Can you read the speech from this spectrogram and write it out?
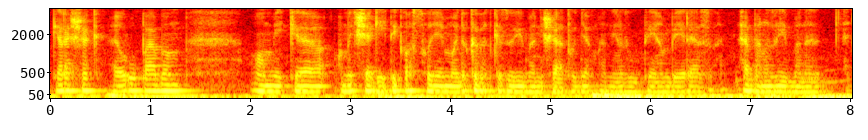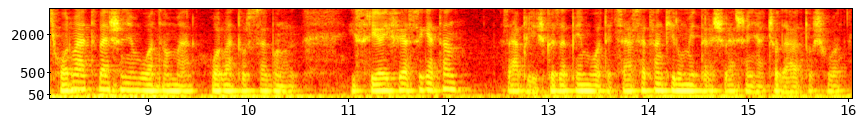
keresek Európában, amik, amik segítik azt, hogy én majd a következő évben is el tudjak menni az UTMB-re. Ez, ebben az évben egy horvát versenyen voltam már, Horvátországban, az Isztriai félszigeten, az április közepén volt, egy 170 kilométeres verseny, hát csodálatos volt.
